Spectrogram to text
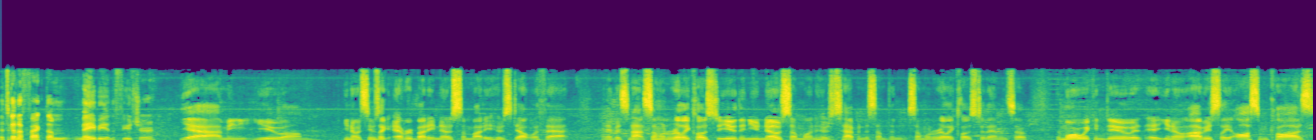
it's going to affect them maybe in the future. Yeah, I mean, you um, you know, it seems like everybody knows somebody who's dealt with that. And if it's not someone really close to you, then you know someone who's happened to something, someone really close to them. And so, the more we can do, it, it you know, obviously, awesome cause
